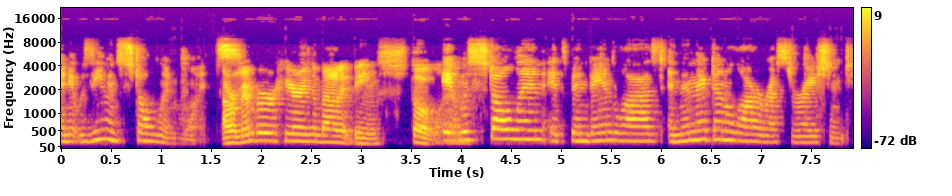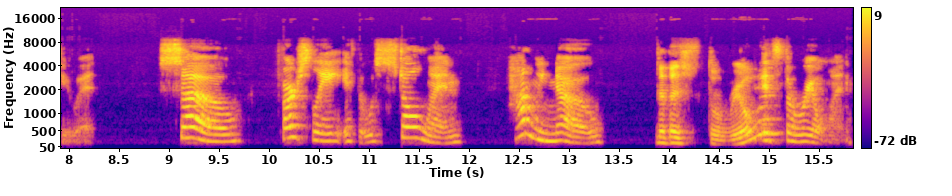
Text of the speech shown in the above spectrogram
and it was even stolen once. I remember hearing about it being stolen. It was stolen, it's been vandalized, and then they've done a lot of restoration to it. So, firstly, if it was stolen, how do we know That is the real one. it's the real one?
